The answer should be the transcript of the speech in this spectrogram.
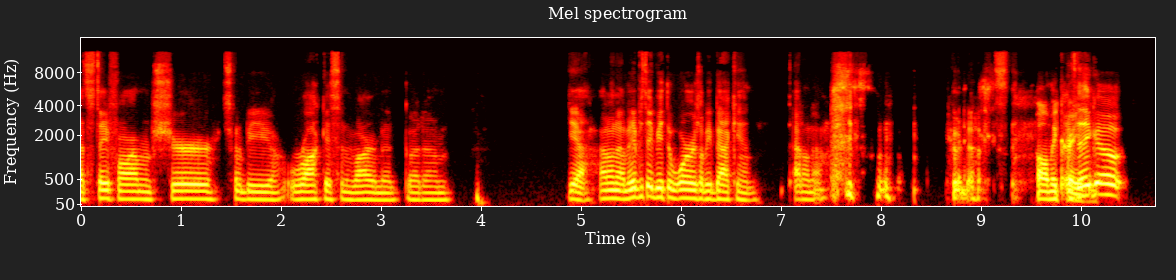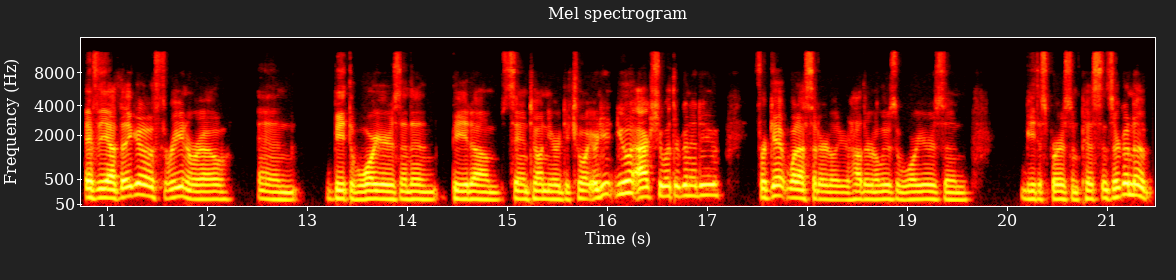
at State Farm, I'm sure it's going to be a raucous environment. But um, yeah, I don't know. Maybe if they beat the Warriors, I'll be back in. I don't know. Who knows? Call me crazy. If they go, if yeah, if they go three in a row and beat the Warriors and then beat um San Antonio or Detroit, or you, you know actually what they're going to do? Forget what I said earlier. How they're going to lose the Warriors and beat the Spurs and Pistons. They're going to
